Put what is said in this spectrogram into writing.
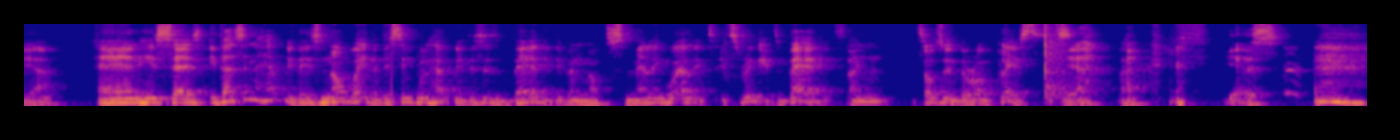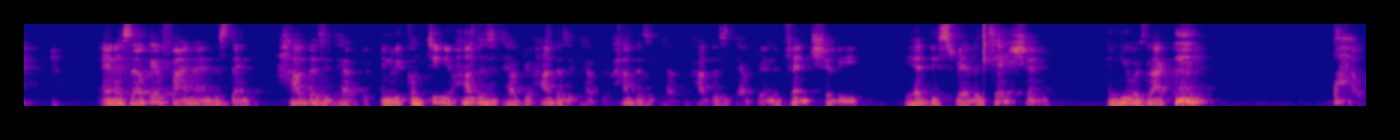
Yeah. And he says, It doesn't help me. There is no way that this thing will help me. This is bad. It's even not smelling well. It's it's really it's bad. It's like Mm, it's also in the wrong place. It's yeah. like- yes. and I said, Okay, fine, I understand. How does it help you? And we continue. How does it help you? How does it help you? How does it help you? How does it help you? And eventually he had this realization and he was like, Wow,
